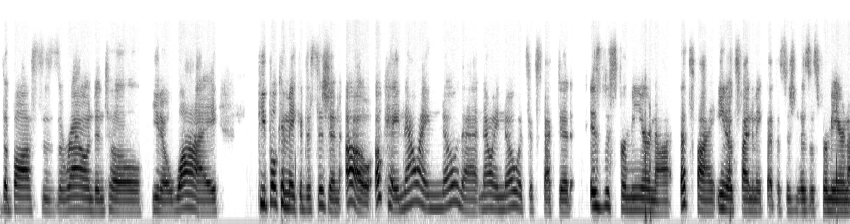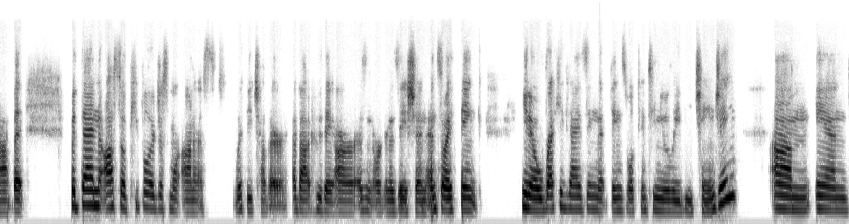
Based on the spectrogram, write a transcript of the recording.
the boss is around until, you know, Y, people can make a decision. Oh, okay, now I know that. Now I know what's expected. Is this for me or not? That's fine. You know, it's fine to make that decision. Is this for me or not? But but then also people are just more honest with each other about who they are as an organization. And so I think, you know, recognizing that things will continually be changing um, and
